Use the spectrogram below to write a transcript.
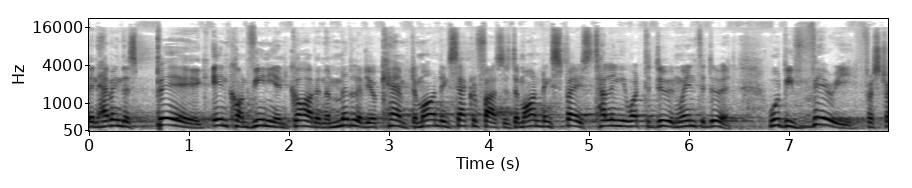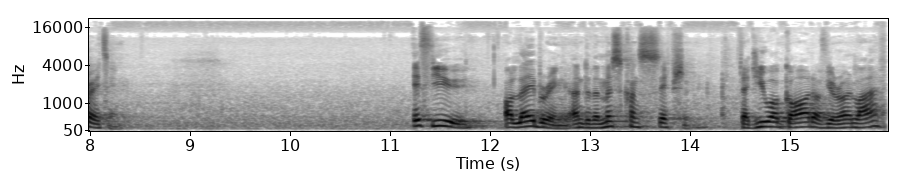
then having this big, inconvenient God in the middle of your camp, demanding sacrifices, demanding space, telling you what to do and when to do it, would be very frustrating. If you are laboring under the misconception that you are God of your own life,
